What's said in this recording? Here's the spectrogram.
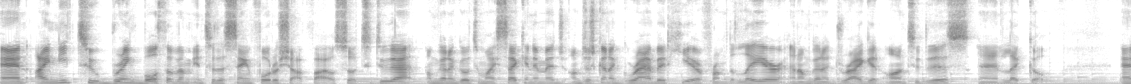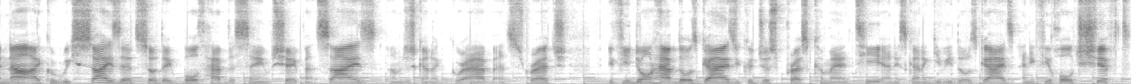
And I need to bring both of them into the same Photoshop file. So to do that, I'm going to go to my second image. I'm just going to grab it here from the layer and I'm going to drag it onto this and let go. And now I could resize it so they both have the same shape and size. I'm just gonna grab and stretch. If you don't have those guides, you could just press Command T and it's gonna give you those guides. And if you hold Shift,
